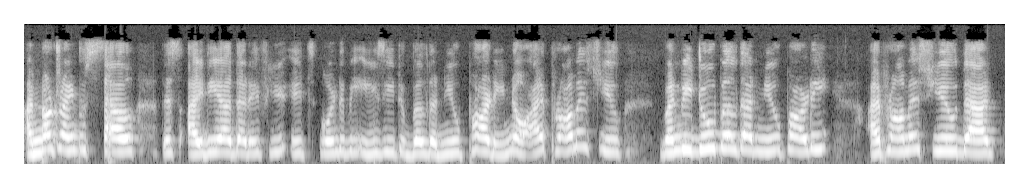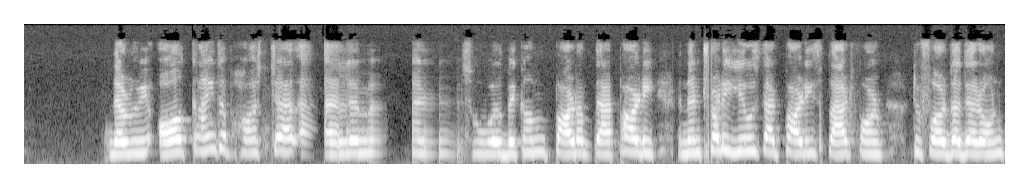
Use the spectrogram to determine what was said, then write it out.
i'm not trying to sell this idea that if you it's going to be easy to build a new party. No i promise you when we do build that new party i promise you that there will be all kinds of hostile elements who will become part of that party and then try to use that party's platform to further their own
